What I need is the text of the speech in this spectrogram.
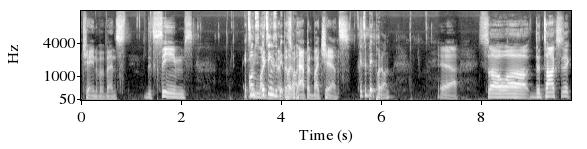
chain of events. It seems It seems unlikely it seems a that bit this put would on. happen by chance. It's a bit put on. Yeah. So uh, the toxic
